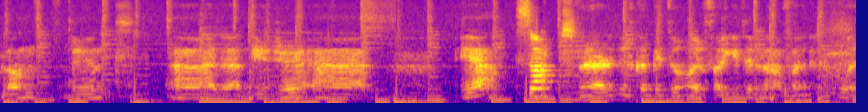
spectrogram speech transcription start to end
Blond, brunt, uh, eller ginger? Uh, ja. Svart. Når er det du skal bytte hårfarge til en annen farge? Hår.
